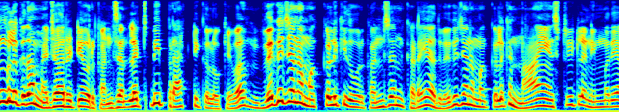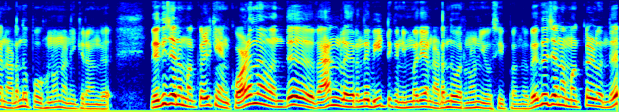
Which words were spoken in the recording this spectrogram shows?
உங்களுக்கு தான் மெஜாரிட்டி ஒரு கன்சர்ன் லெட்ஸ் பி ப்ராக்டிக்கல் ஓகேவா வெகுஜன மக்களுக்கு இது ஒரு கன்சர்ன் கிடையாது. கிடையாது வெகுஜன மக்களுக்கு நான் என் ஸ்ட்ரீட்டில் நிம்மதியாக நடந்து போகணும்னு நினைக்கிறாங்க. வெகுஜன மக்களுக்கு என் குழந்தை வந்து வேனில் இருந்து வீட்டுக்கு நிம்மதியாக நடந்து வரணும்னு யோசிப்பாங்க. வெகுஜன மக்கள் வந்து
